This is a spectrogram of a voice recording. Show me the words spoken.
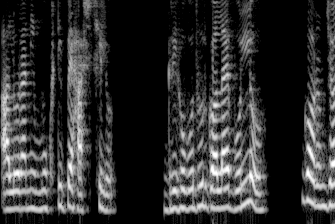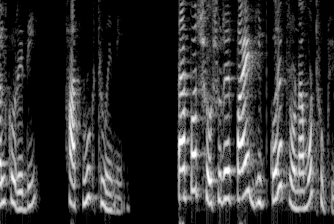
আলোরানি মুখ টিপে হাসছিল। গৃহবধূর গলায় বলল গরম জল করে দিই, হাত মুখ ধুয়ে নিন তারপর শ্বশুরের পায়ে ঢিপ করে প্রণামও ঠুকল।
